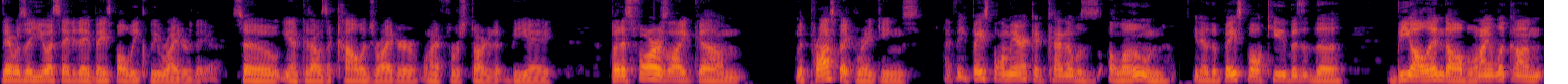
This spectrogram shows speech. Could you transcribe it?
there was a USA Today Baseball Weekly writer there. So, you know, because I was a college writer when I first started at BA. But as far as like um, the prospect rankings, I think Baseball America kind of was alone. You know, the baseball cube isn't the be all end all, but when I look on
